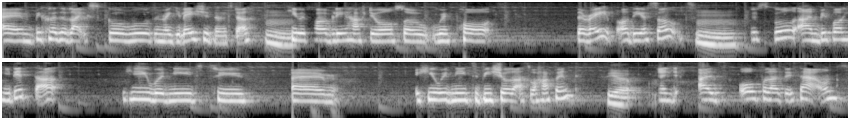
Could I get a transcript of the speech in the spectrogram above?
um, because of like school rules and regulations and stuff, Hmm. he would probably have to also report the rape or the assault Hmm. to school. And before he did that, he would need to um, he would need to be sure that's what happened. yeah And as awful as it sounds,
